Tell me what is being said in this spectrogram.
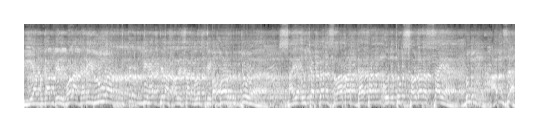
dia mengambil bola dari luar terlihat jelas oleh sang Lesmi nomor dua saya ucapkan selamat datang untuk saudara saya Bung Hamzah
